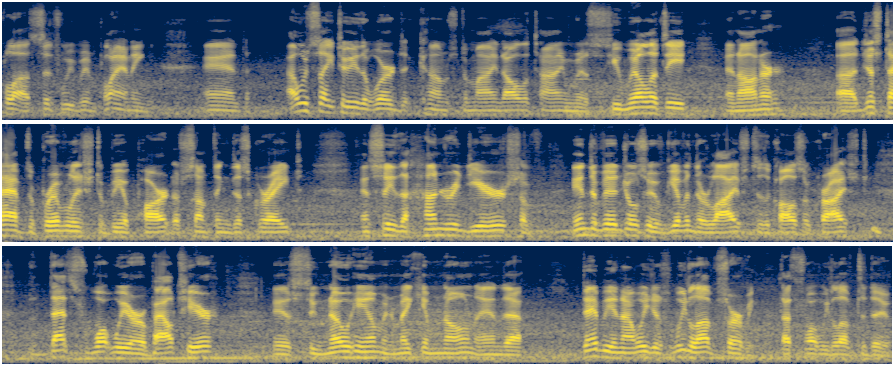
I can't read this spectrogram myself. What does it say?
plus since we've been planning. And I would say to you the word that comes to mind all the time is humility and honor. Uh, just to have the privilege to be a part of something this great and see the hundred years of individuals who have given their lives to the cause of Christ. That's what we are about here, is to know Him and make Him known. And uh, Debbie and I, we just we love serving. That's what we love to do.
